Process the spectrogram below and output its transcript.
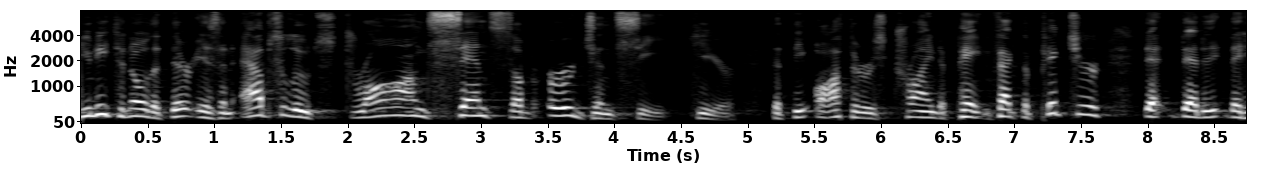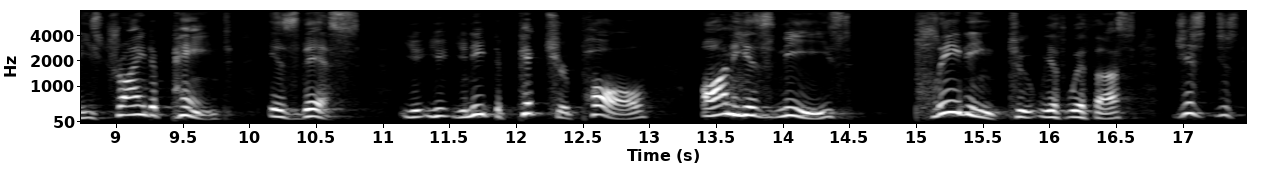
you need to know that there is an absolute strong sense of urgency here that the author is trying to paint. In fact, the picture that, that, that he's trying to paint is this you, you, you need to picture Paul on his knees pleading to, with, with us just, just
